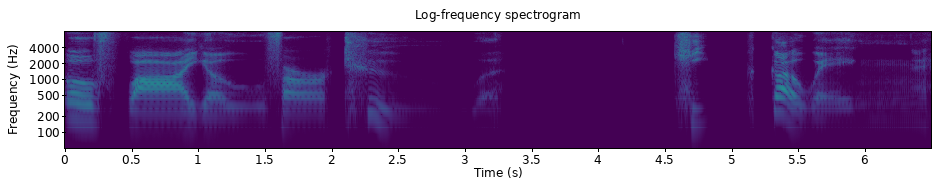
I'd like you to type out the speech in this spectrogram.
of y over 2. Keep going.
